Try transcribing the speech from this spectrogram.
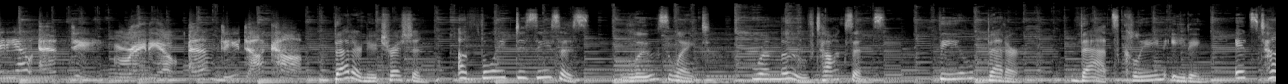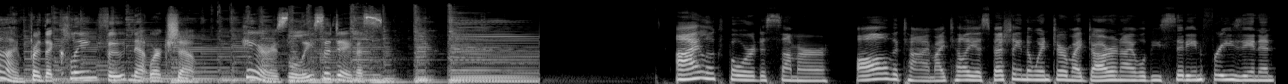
Radio MD. RadioMD.com. Better nutrition. Avoid diseases. Lose weight. Remove toxins. Feel better. That's clean eating. It's time for the Clean Food Network Show. Here's Lisa Davis. I look forward to summer all the time. I tell you, especially in the winter, my daughter and I will be sitting freezing and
